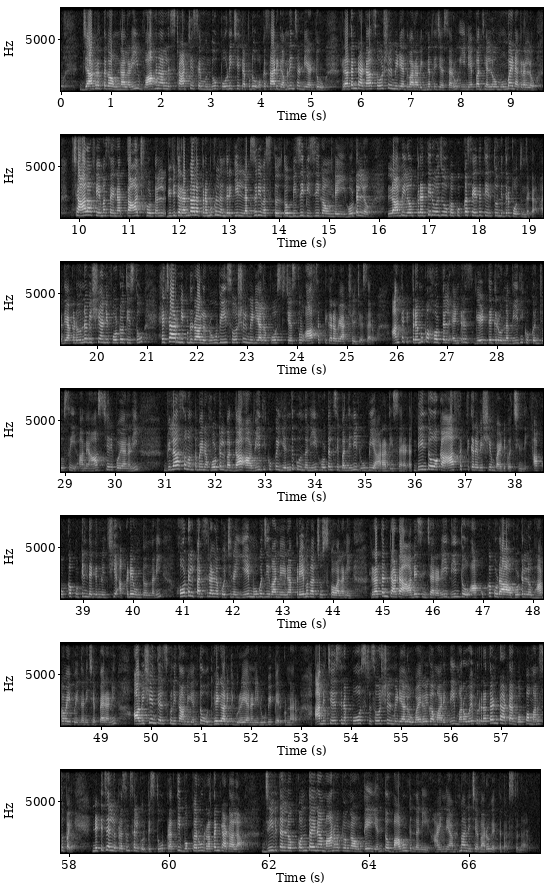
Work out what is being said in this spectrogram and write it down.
జాగ్రత్తగా ఉండాలని వాహనాలను స్టార్ట్ చేసే ముందు పోనిచ్చేటప్పుడు ఒకసారి గమనించండి అంటూ రతన్ టాటా సోషల్ మీడియా ద్వారా విజ్ఞప్తి చేశారు. ఈ నేపథ్యంలో ముంబై నగరంలో చాలా ఫేమస్ అయిన తాజ్ హోటల్ వివిధ రంగాల ప్రముఖులందరికీ లగ్జరీ వసతులతో బిజీ బిజీగా ఉండే ఈ హోటల్లో లాబీలో ప్రతిరోజు ఒక కుక్క సేద తీరుతూ నిద్రపోతుందట. అది అక్కడ ఉన్న విషయాన్ని ఫోటో తీస్తూ హెచ్ఆర్ నిపుణురాలు రూబీ సోషల్ మీడియాలో పోస్ట్ చేస్తూ ఆసక్తికర వ్యాఖ్యలు చేశారు. అంతటి ప్రముఖ హోటల్ ఎంట్రన్స్ గేట్ దగ్గర ఉన్న వీధి కుక్కను చూసి ఆమె ఆశ్చర్యపోయానని విలాసవంతమైన హోటల్ వద్ద ఆ వీధి కుక్క ఎందుకు ఉందని హోటల్ సిబ్బందిని రూబీ ఆరా తీశారట. దీంతో ఒక ఆసక్తికర విషయం బయటకు వచ్చింది ఆ కుక్క పుట్టిన దగ్గర నుంచి అక్కడే ఉంటుందని హోటల్ పరిసరాల్లోకి వచ్చిన ఏ మూగజీవాన్నైనా ప్రేమగా చూసుకోవాలని రతన్ టాటా ఆదేశించారని దీంతో ఆ కుక్క కూడా ఆ హోటల్లో భాగమైపోయిందని చెప్పారని ఆ విషయం తెలుసుకుని తాను ఎంతో ఉద్వేగానికి గురయ్యానని రూబీ పేర్కొన్నారు. ఆమె చేసిన పోస్ట్ సోషల్ మీడియాలో వైరల్గా మారింది. మరోవైపు రతన్ టాటా గొప్ప మనసుపై నెటిజన్లు ప్రశంసలు కురిపిస్తూ ప్రతి ఒక్కరూ రతన్ టాటాల జీవితంలో కొంతైనా మానవత్వంగా ఉంటే ఎంతో బాగుంటుందని ఆయన్ని అభిమానించేవారు వ్యక్తపరుస్తున్నారు.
